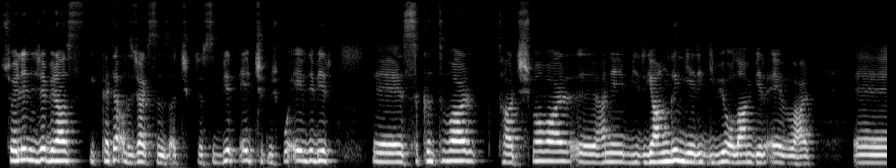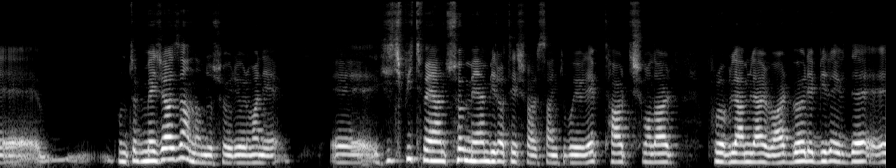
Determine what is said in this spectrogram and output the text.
söylenince biraz dikkate alacaksınız açıkçası. Bir ev çıkmış. Bu evde bir e, sıkıntı var, tartışma var. E, hani bir yangın yeri gibi olan bir ev var. E, bunu tabii mecazi anlamda söylüyorum. Hani e, hiç bitmeyen, sönmeyen bir ateş var sanki bu evde. Hep tartışmalar, problemler var. Böyle bir evde e,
